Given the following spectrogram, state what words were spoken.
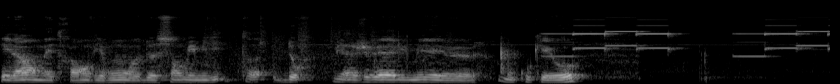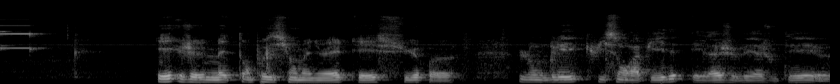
Et là, on mettra environ 200 ml d'eau. Je vais allumer mon cookéo. Et je vais me mettre en position manuelle et sur l'onglet cuisson rapide et là je vais ajouter euh,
